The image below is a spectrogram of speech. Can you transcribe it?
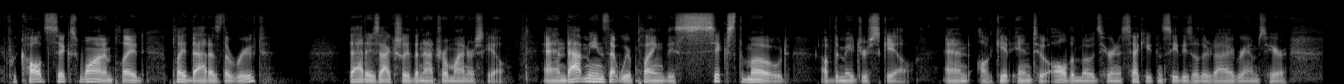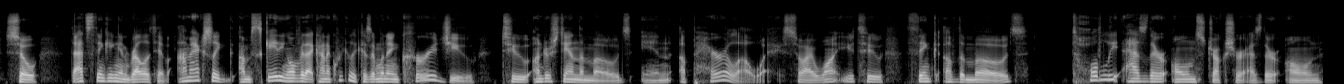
if we called six one and played played that as the root, that is actually the natural minor scale. And that means that we're playing the sixth mode of the major scale. And I'll get into all the modes here in a sec. You can see these other diagrams here. So that's thinking in relative. I'm actually, I'm skating over that kind of quickly because I'm going to encourage you to understand the modes in a parallel way. So I want you to think of the modes totally as their own structure, as their own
